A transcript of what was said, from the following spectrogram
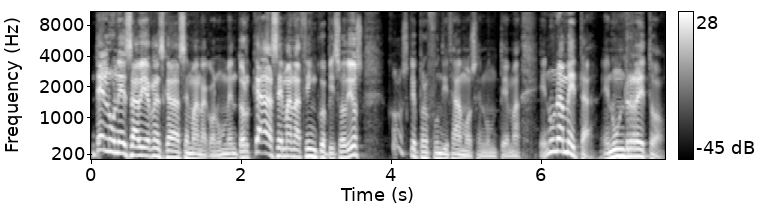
de lunes a viernes cada semana con un mentor, cada semana cinco episodios con los que profundizamos en un tema, en una meta, en un reto,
